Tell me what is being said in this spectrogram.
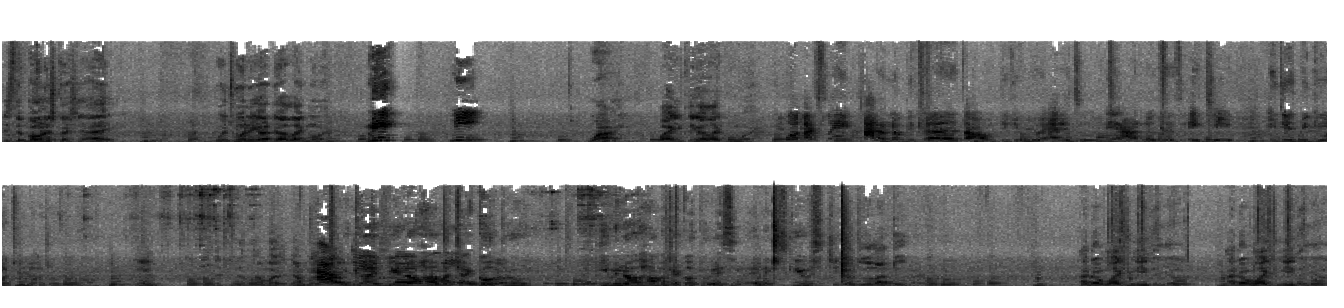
this is the bonus question, alright? Which one of y'all do I like more? Me. Me. Why? Why you think I like more? Well, actually, I don't know because I always be giving you an attitude, and I don't know because AJ, he just be doing too much overall. Mm. Let you know. How much? How Because you know how much I go through. Even though how much I go through isn't an excuse. She go through a lot too. I don't like neither y'all. I don't like neither y'all.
